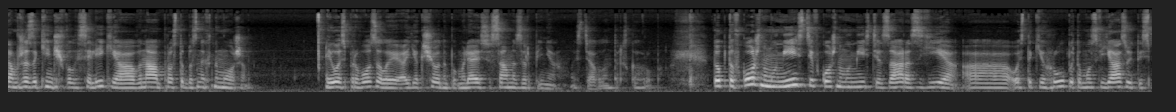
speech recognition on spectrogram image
Там вже закінчувалися ліки, а вона просто без них не може. І ось привозили, якщо не помиляюся, саме з Ірпеня, ось ця волонтерська група. Тобто в кожному місті, в кожному місті зараз є а, ось такі групи, тому зв'язуйтесь,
